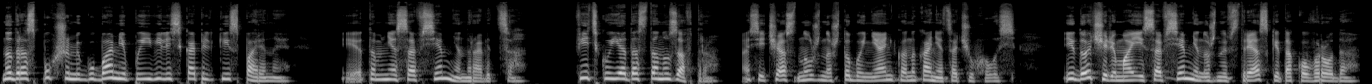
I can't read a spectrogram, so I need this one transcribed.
над распухшими губами появились капельки испарины. И это мне совсем не нравится. Федьку я достану завтра, а сейчас нужно, чтобы нянька наконец очухалась. И дочери моей совсем не нужны встряски такого рода.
